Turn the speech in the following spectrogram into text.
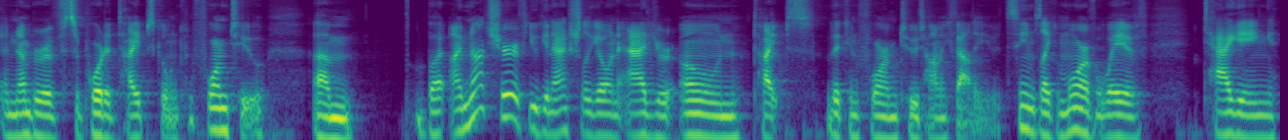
a number of supported types go and conform to. Um, but I'm not sure if you can actually go and add your own types that conform to atomic value. It seems like more of a way of tagging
